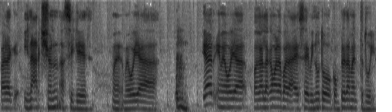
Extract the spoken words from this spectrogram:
para que in action, así que me, voy a y me voy a apagar la cámara para ese minuto completamente tuyo.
